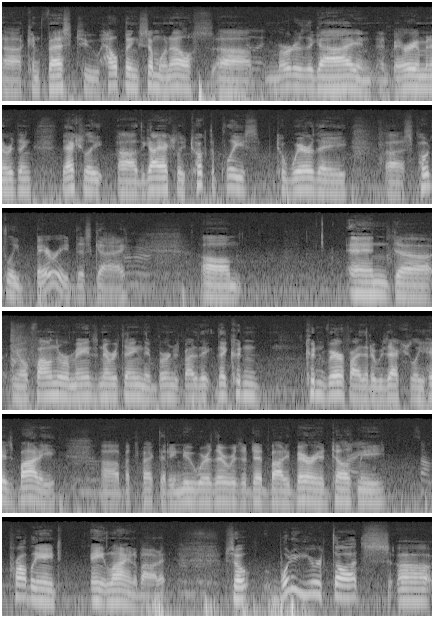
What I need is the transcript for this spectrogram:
uh, confess to helping someone else uh, murder the guy and, and bury him and everything. They actually uh, the guy actually took the police to where they uh, supposedly buried this guy. Um, and uh, you know found the remains and everything. They burned his body. They, they couldn't couldn't verify that it was actually his body, uh, but the fact that he knew where there was a dead body buried tells me probably ain't ain't lying about it. So, what are your thoughts uh,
